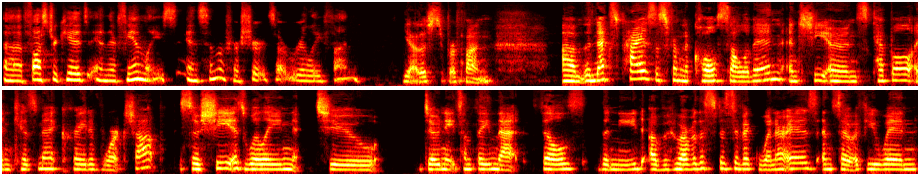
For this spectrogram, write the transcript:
uh, foster kids and their families. And some of her shirts are really fun. Yeah, they're super fun. Um, the next prize is from Nicole Sullivan, and she owns Keppel and Kismet Creative Workshop. So she is willing to donate something that fills the need of whoever the specific winner is. And so if you win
